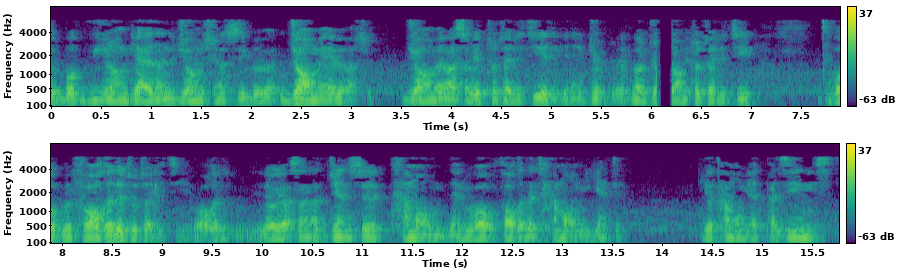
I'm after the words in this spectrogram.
با ویران کردن جامعه شناسی جامعه ببخشید. جامعه مساوی توتالیتی دیگه. یعنی جامعه توتالیتی فاقد توتالیتی فاقد یا اصلا از جنس تمام یعنی فاقد تمامیته یا تمامیت پذیر نیست.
